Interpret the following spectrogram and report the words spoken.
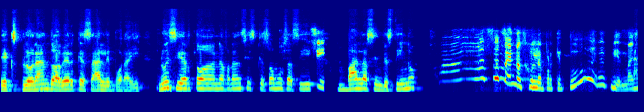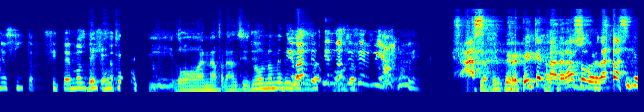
explorando a ver qué sale por ahí. ¿No es cierto, Ana Francis, que somos así, balas sin destino? Menos, Julio, porque tú eres bien mañosito, si te hemos visto. ¿En qué sentido, Ana Francis? No, no me digas. Te vas diciendo así, riájale. La gente... De repente el madrazo, ¿verdad? Así que,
